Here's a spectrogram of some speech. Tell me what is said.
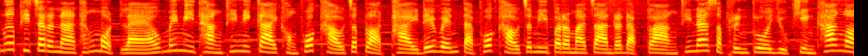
เมื่อพิจารณาทั้งหมดแล้วไม่มีทางที่นิกายของพวกเขาจะปลอดภัยได้เว้น แต่พวกเขาจะมีปรมาจารย์ระดับกลางที่น่าสะพรึงกลัวอยู่เคียงข้างงอ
